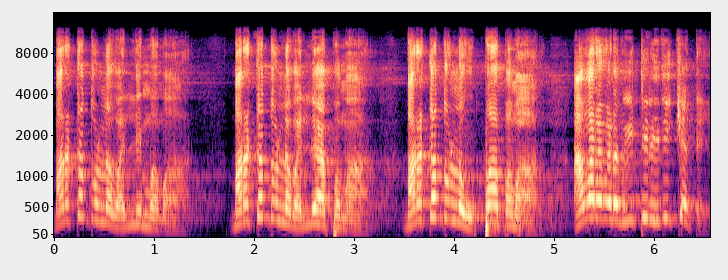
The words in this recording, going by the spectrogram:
ബറക്കത്തുള്ള വല്യമ്മമാർ ബറക്കത്തുള്ള വല്യാപ്പമാർ ബറക്കത്തുള്ള ഉപ്പാപ്പമാർ അവരവരുടെ വീട്ടിലിരിക്കട്ടെ.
